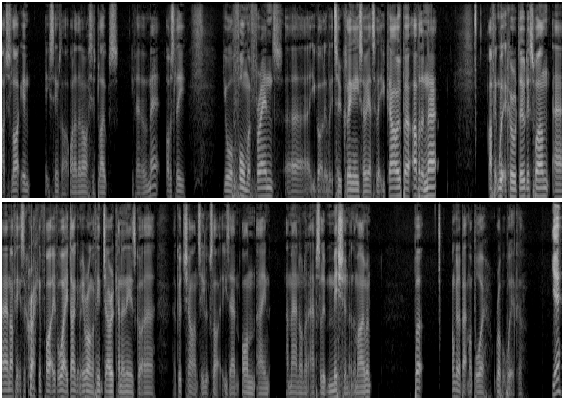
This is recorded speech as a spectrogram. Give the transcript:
I just like him. He seems like one of the nicest blokes you've ever met. Obviously, your former friend, uh, you got a little bit too clingy, so he had to let you go. But other than that, I think Whitaker will do this one, and I think it's a cracking fight either way. Don't get me wrong. I think Jared Cannonier's got a, a good chance. He looks like he's on a, a man on an absolute mission at the moment. But I'm going to back my boy Robert Whitaker. Yeah,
